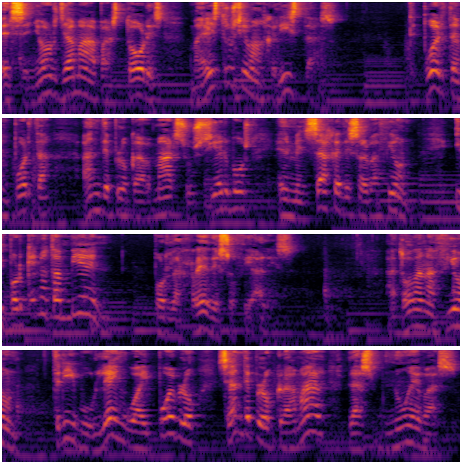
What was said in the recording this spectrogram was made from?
El Señor llama a pastores, maestros y evangelistas. De puerta en puerta han de proclamar sus siervos el mensaje de salvación y, ¿por qué no también? por las redes sociales. A toda nación, tribu, lengua y pueblo se han de proclamar las nuevas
